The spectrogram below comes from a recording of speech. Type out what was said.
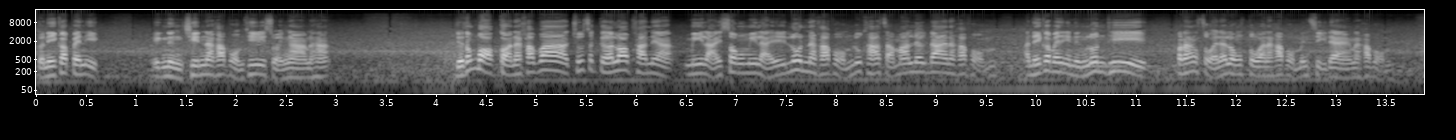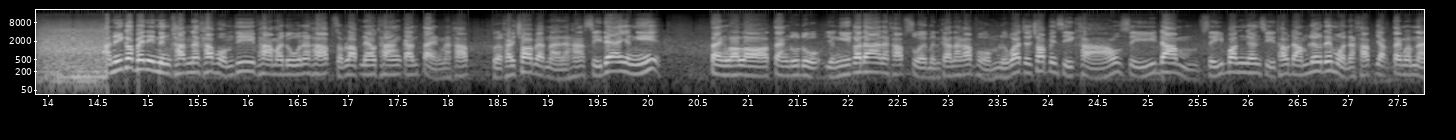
ตัวนี้ก็เป็นอีกอีกหนึ่งชิ้นนะครับ ผมที่สวยงามนะฮะ เดี๋ยวต้องบอกก่อนนะครับว่าชุดสเกิร์ตรอบคันเนี่ยมีหลายทรงมีหลายรุ่นนะครับผมลูกค้าสามารถเลือกได้นะครับผมอันนี้ก็เป็นอีกหนึ่งรุ่นที่ค่อนข้างสวยและลงตัวนะครับผมเป็นสีแดงนะครับผมอันนี้ก็เป็นอีกหนึ่งคันนะครับผมที่พามาดูนะครับสำหรับแนวทางการแต่งนะครับเผื่อใครชอบแบบไหนนะฮะสีแดงอย่างนี้แต่งรอๆแต่งดุๆอย่างนี้ก็ได้นะครับสวยเหมือนกันนะครับผมหรือว่าจะชอบเป็นสีขาว สีดำสีบอลเงินสีเทาดำเลือกได้หมดนะครับอยากแต่งแบบไหน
